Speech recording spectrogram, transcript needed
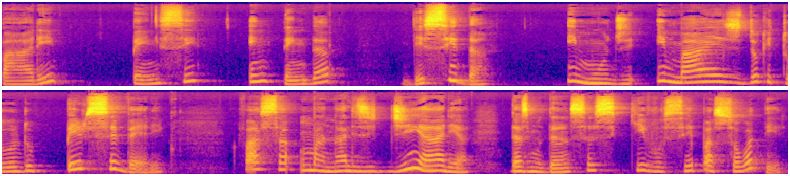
pare, pense, entenda, decida e mude e mais do que tudo, persevere. Faça uma análise diária das mudanças que você passou a ter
